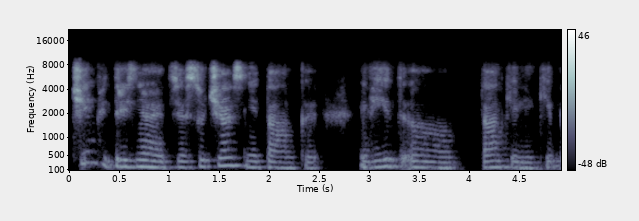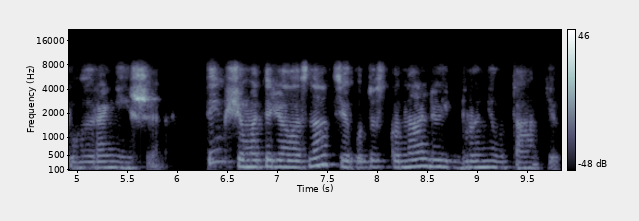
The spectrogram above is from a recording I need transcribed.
Чим відрізняються сучасні танки від е, танків, які були раніше? Тим, що матеріалознавці удосконалюють броню танків,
